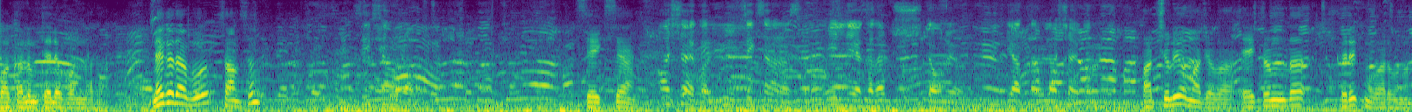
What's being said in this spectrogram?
Bakalım telefonlara. Ne kadar bu Samsung? 80 lira. 180. Aşağı yukarı 180 arası. 50'ye kadar düşüşte oluyor. Fiyatlar bile aşağı yukarı oluyor. Açılıyor mu acaba? Ekranında kırık mı var bunun?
